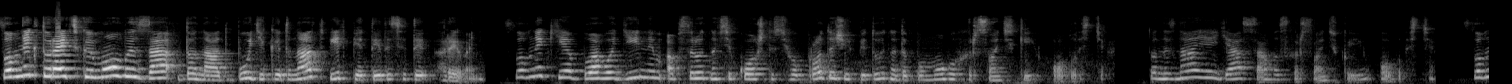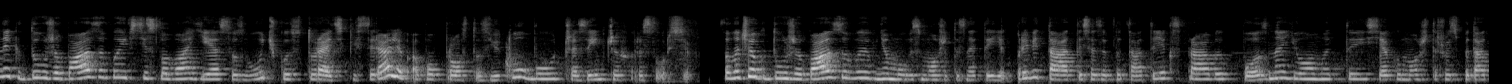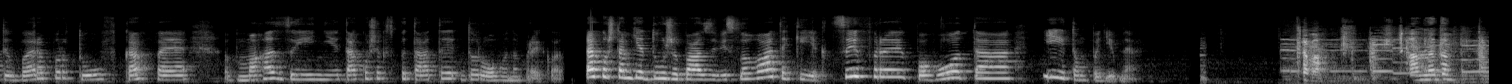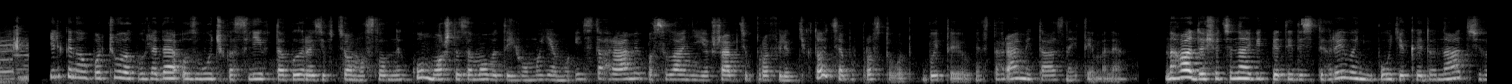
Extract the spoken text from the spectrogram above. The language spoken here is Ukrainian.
Словник турецької мови за донат. Будь-який донат від 50 гривень. Словник є благодійним, абсолютно всі кошти з його продажів підуть на допомогу Херсонській області. Хто не знає, я саме з Херсонської області. Словник дуже базовий, всі слова є з озвучкою з турецьких серіалів або просто з Ютубу чи з інших ресурсів. Словничок дуже базовий, в ньому ви зможете знайти, як привітатися, запитати, як справи, познайомитись, як ви можете щось спитати в аеропорту, в кафе, в магазині, також як спитати дорогу, наприклад. Також там є дуже базові слова, такі як цифри, погода і тому подібне. Tamam. Anladım. Не почула, як виглядає озвучка слів та виразів в цьому словнику, можете замовити його в моєму інстаграмі. Посилання є в шапці профілів в Тіктоці, або просто от вбити в інстаграмі та знайти мене. Нагадую, що ціна від 50 гривень, будь-який донат, гроші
